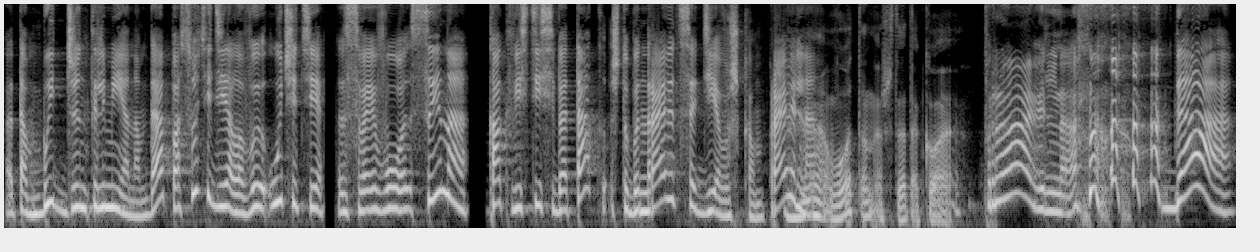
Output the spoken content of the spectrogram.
э, там, быть джентльменом, да, по сути дела, вы учите своего сына, как вести себя так, чтобы нравиться девушкам, правильно? А, вот оно что такое. Правильно. Да,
